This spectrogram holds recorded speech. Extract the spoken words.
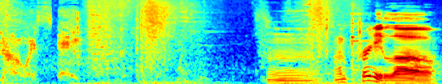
No escape. Hmm, I'm pretty low.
